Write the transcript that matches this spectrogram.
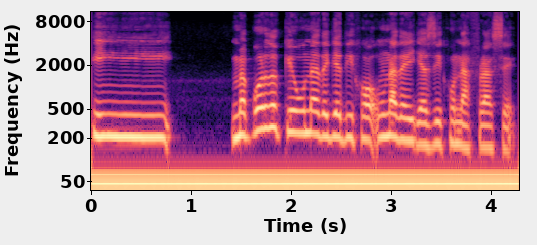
Y me acuerdo que una de ellas dijo, una de ellas dijo una frase,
